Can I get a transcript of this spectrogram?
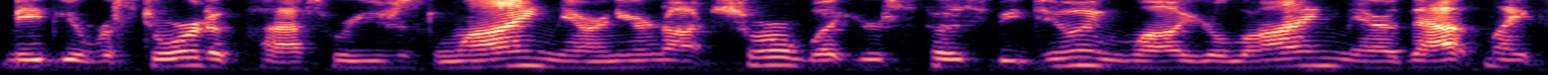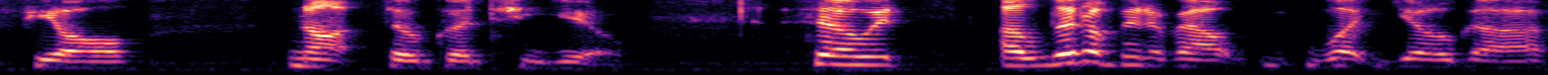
maybe a restorative class where you're just lying there and you're not sure what you're supposed to be doing while you're lying there that might feel not so good to you. So it's a little bit about what yoga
